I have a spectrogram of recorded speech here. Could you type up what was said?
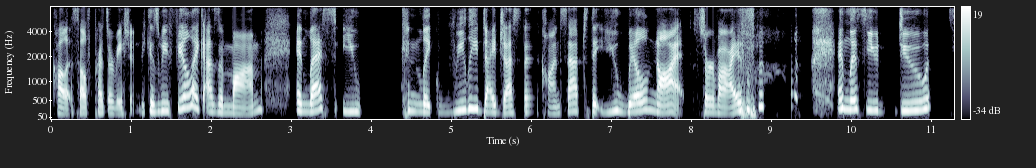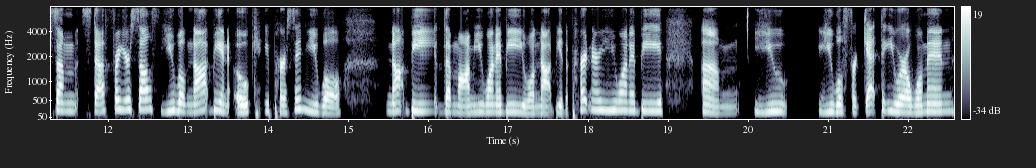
call it self preservation because we feel like as a mom, unless you can like really digest the concept that you will not survive unless you do some stuff for yourself, you will not be an okay person. You will not be the mom you want to be. You will not be the partner you want to be. Um, you you will forget that you are a woman.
